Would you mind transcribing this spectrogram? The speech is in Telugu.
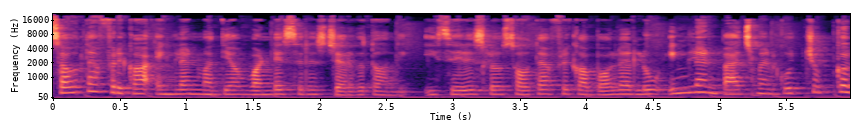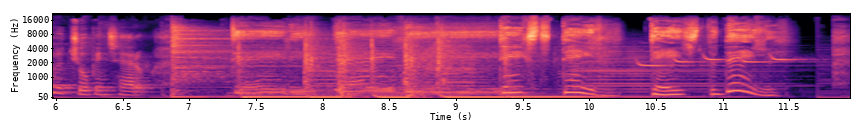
సౌత్ ఆఫ్రికా ఇంగ్లాండ్ మధ్య వన్డే సిరీస్ జరుగుతోంది. ఈ సిరీస్లో సౌత్ ఆఫ్రికా బౌలర్లు ఇంగ్లాండ్ బ్యాట్స్మెన్కు చుక్కలు చూపించారు.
